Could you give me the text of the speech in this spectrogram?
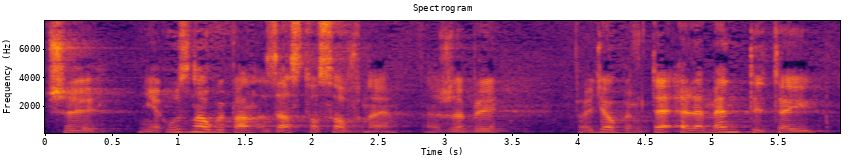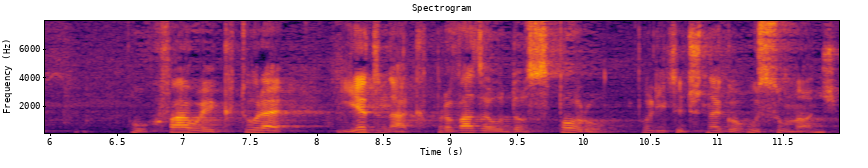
czy nie uznałby Pan za stosowne, żeby, powiedziałbym, te elementy tej uchwały, które jednak prowadzą do sporu politycznego, usunąć?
